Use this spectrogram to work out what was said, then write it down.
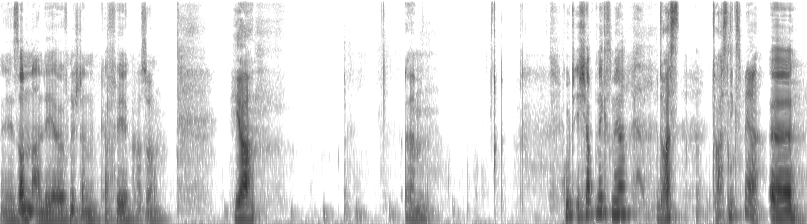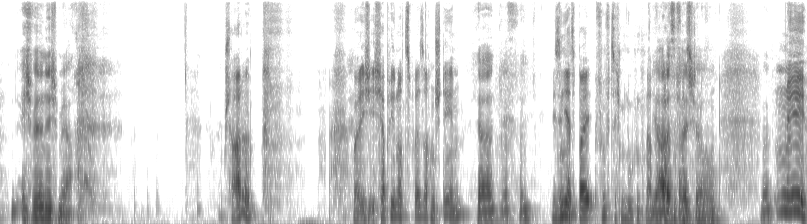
Nee, Sonnenallee eröffne ich dann ein Café. also, ja. Ähm, Gut, ich habe nichts mehr. du hast, du hast nichts mehr. Äh, ich will nicht mehr. Schade. Weil ich, ich habe hier noch zwei Sachen stehen. Ja, das sind, Wir sind jetzt bei 50 Minuten knapp. ja, das 48 reicht ja auch. Minuten. Ne? Nee.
